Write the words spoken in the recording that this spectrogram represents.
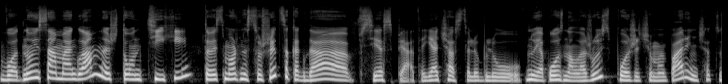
Вот. Ну и самое главное, что он тихий, то есть можно сушиться, когда все спят. Я часто люблю, ну, я поздно ложусь, позже, чем мой парень, часто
